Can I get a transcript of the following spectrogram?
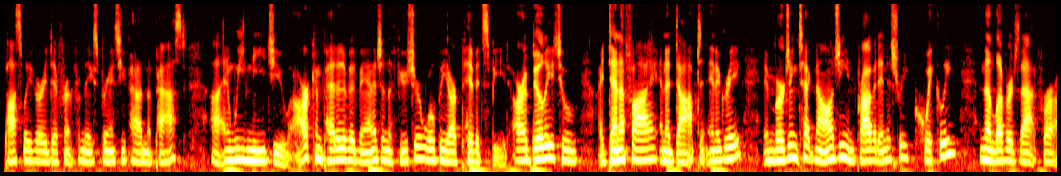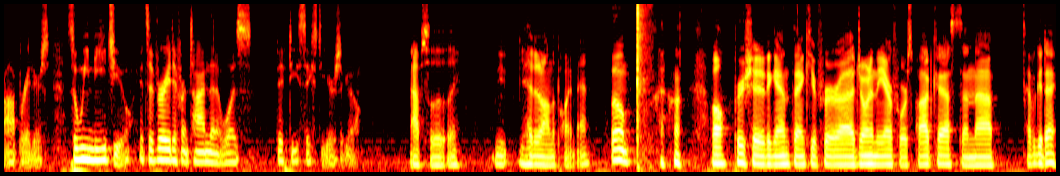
possibly very different from the experience you've had in the past. Uh, and we need you. Our competitive advantage in the future will be our pivot speed, our ability to identify and adopt and integrate emerging technology in private industry quickly, and then leverage that for our operators. So we need you. It's a very different time than it was 50, 60 years ago. Absolutely. You, you hit it on the point, man. Boom. well, appreciate it again. Thank you for uh, joining the Air Force podcast and uh, have a good day.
